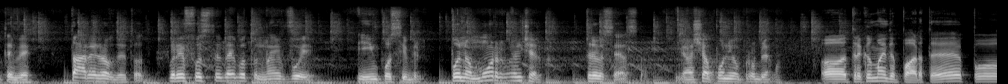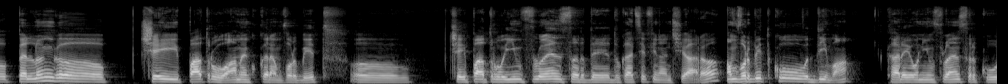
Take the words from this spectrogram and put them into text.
ProTV, tare rău de tot. Refuz să te dai bătut, n-ai voie. E imposibil. Până mor, încerc. Trebuie să iasă. Eu așa pun eu problema. Uh, trecând mai departe, pe, pe lângă cei patru oameni cu care am vorbit, uh, cei patru influencer de educație financiară, am vorbit cu Dima, care e un influencer cu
